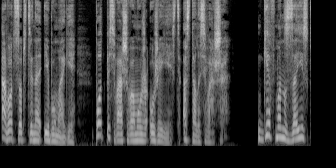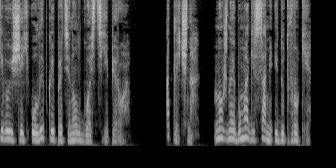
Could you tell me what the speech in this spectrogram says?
А вот, собственно, и бумаги. Подпись вашего мужа уже есть, осталась ваша. Гефман с заискивающей улыбкой протянул гостье перо. «Отлично. Нужные бумаги сами идут в руки».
